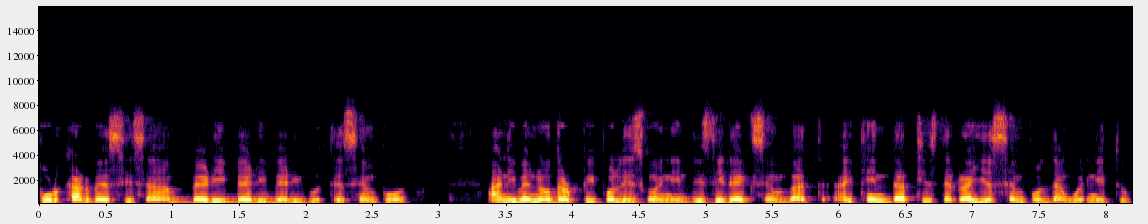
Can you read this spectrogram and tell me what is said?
Pure Harvest is a very, very, very good example. And even other people is going in this direction. But I think that is the right example that we need to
